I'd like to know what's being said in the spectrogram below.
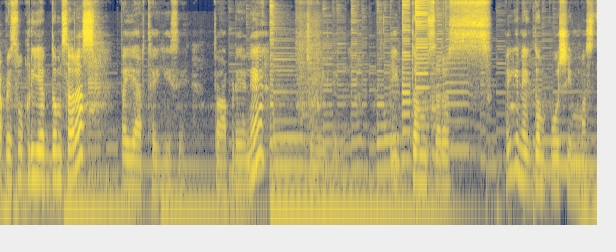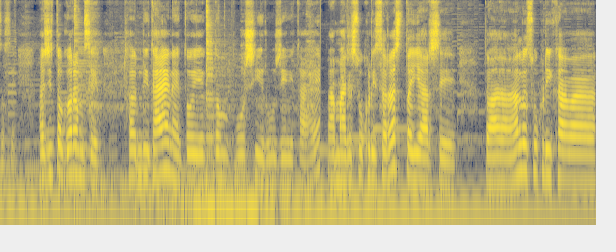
આપણી સુખડી એકદમ સરસ તૈયાર થઈ ગઈ છે. તો આપણે એને જોઈ લઈએ. એકદમ સરસ. થઈ ગઈ ને? એકદમ પોશી મસ્ત છે. હજી તો ગરમ છે. ઠંડી થાય ને તો એકદમ પોશી રૂ જેવી થાય. આ મારી સુખડી સરસ તૈયાર છે. તો હાલો સુખડી ખાવા,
